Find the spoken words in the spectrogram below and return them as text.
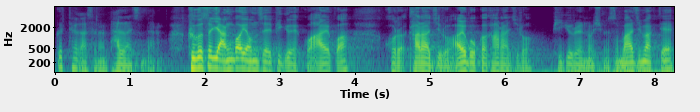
끝에 가서는 달라진다는 것. 그것을 양과 염소에 비교했고 알과 가라지로 알곡과 가라지로 비교를 해놓으시면서 마지막 때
